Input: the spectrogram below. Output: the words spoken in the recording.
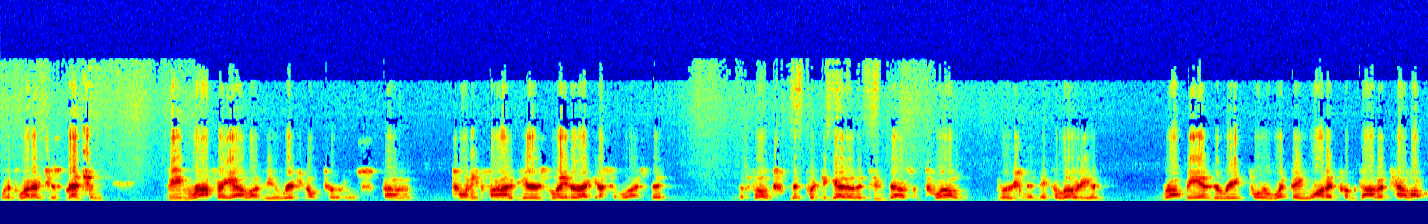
with what I just mentioned, being Raphael on the original Turtles. Uh, 25 years later, I guess it was, that the folks that put together the 2012 version at Nickelodeon brought me in to read for what they wanted from Donatello.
